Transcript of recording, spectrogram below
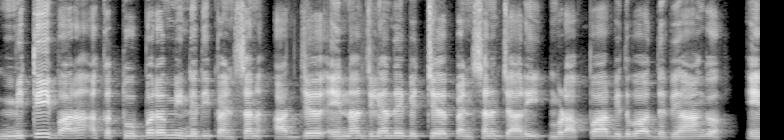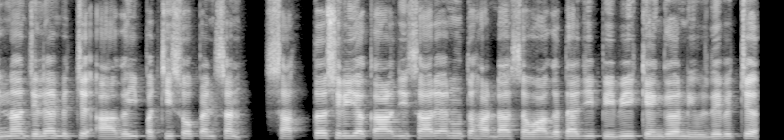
ਮਿਤੀ 12 ਅਕਤੂਬਰ ਮਹੀਨੇ ਦੀ ਪੈਨਸ਼ਨ। ਅੱਜ ਇਹਨਾਂ ਜ਼ਿਲ੍ਹਿਆਂ ਦੇ ਵਿੱਚ ਪੈਨਸ਼ਨ ਜਾਰੀ। ਬੁਢਾਪਾ, ਵਿਧਵਾ, ਦਿਵਿਆਂਗ ਇਹਨਾਂ ਜ਼ਿਲ੍ਹਿਆਂ ਵਿੱਚ ਆ ਗਈ 2500 ਪੈਨਸ਼ਨ। ਸਤਿ ਸ਼੍ਰੀ ਅਕਾਲ ਜੀ ਸਾਰਿਆਂ ਨੂੰ। ਤੁਹਾਡਾ ਸਵਾਗਤ ਹੈ ਜੀ ਪੀਬੀ ਕਿੰਗ ਨਿਊਜ਼ ਦੇ ਵਿੱਚ।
